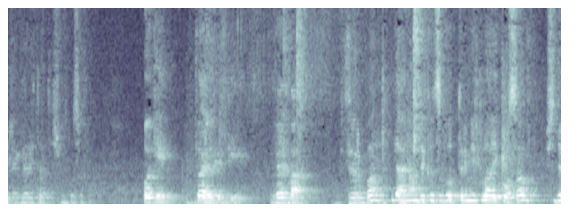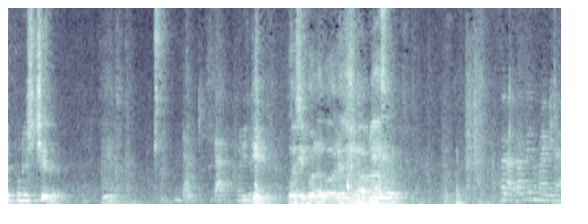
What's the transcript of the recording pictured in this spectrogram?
ilegalitate și nu pot să fac. Ok, fără hârtie. Verbal. Verbal, Da. n-am decât să vă trimit la Ecosal și să depuneți cerere. Da, gata. Uite, o zi bună vă urez și numai bine. Sănătate, numai bine.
